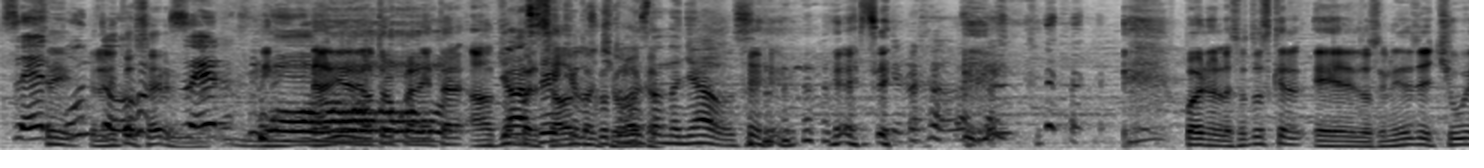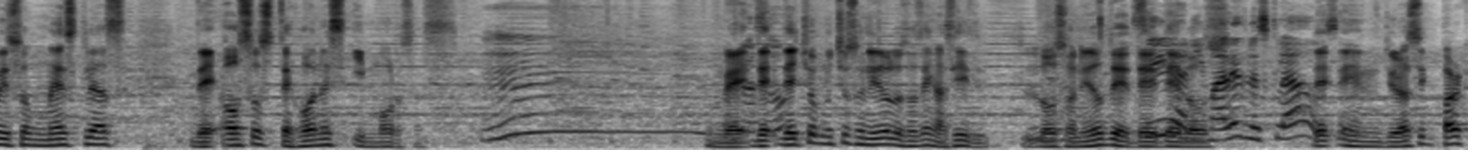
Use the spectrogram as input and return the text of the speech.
Ser, punto. El único ser. Nadie de otro planeta ha ya conversado sé que los controles están dañados. bueno, el asunto es que eh, los sonidos de Chewie son mezclas de osos, tejones y morsas. De, hecho, muchos sonidos los hacen así. Los sonidos de, de, los animales mezclados. En Jurassic Park,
